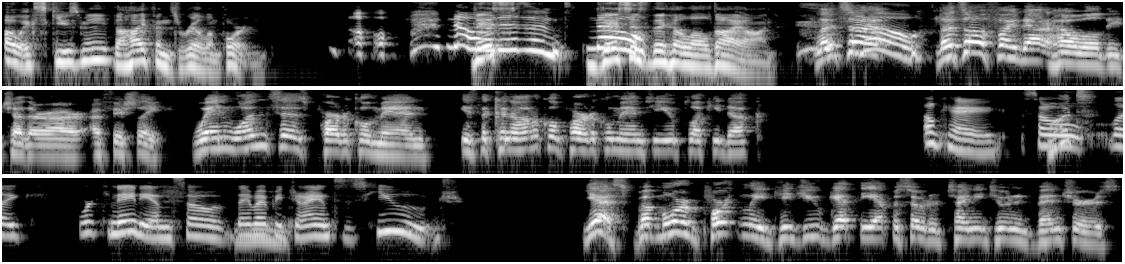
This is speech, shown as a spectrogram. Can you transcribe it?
Oh, excuse me. The hyphen's real important. No, no, This- it isn't. No, This is the hill I'll die on. Let's uh, no. let's all find out how old each other are officially. When one says Particle Man, is the canonical Particle Man to you, Plucky Duck? Okay, so What? like we're Canadian, so they might be Mm. giants is huge. Yes, but more importantly, did you get the episode of Tiny Toon Adventures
